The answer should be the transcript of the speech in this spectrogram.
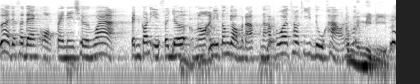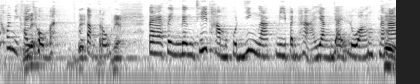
ก็อาจจะแสดงออกไปในเชิงว่าเป็นก้อนอิฐซะเยอะเนาะอันนี้ต้องยอมรับนะคะเพราะว่าเท่าที่ดูข่าวก็นะไม่มีดีเลยไม่ค่อยมีใครชมอะพูดตามตรงเนี่ยแต่สิ่งหนึ่งที่ทำคุณยิ่งรักษณ์มีปัญหาอย่างใหญ่หลวงนะคะ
